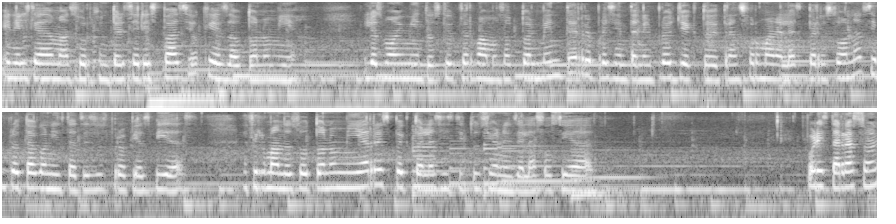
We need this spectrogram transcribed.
en el que además surge un tercer espacio que es la autonomía. Los movimientos que observamos actualmente representan el proyecto de transformar a las personas en protagonistas de sus propias vidas, afirmando su autonomía respecto a las instituciones de la sociedad. Por esta razón,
